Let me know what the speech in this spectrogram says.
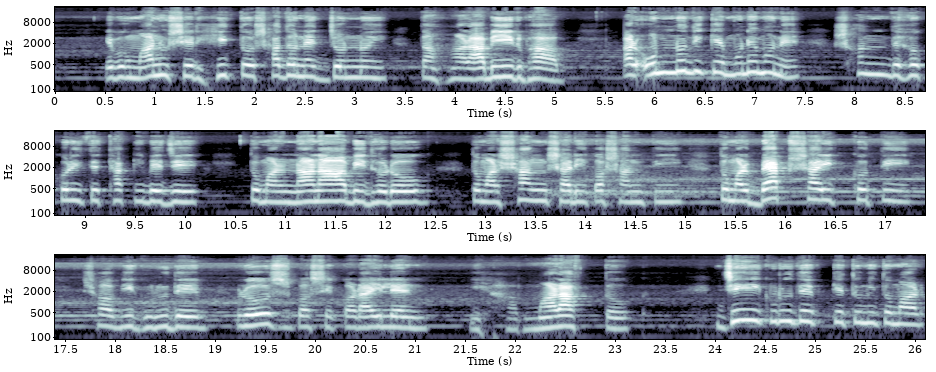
এবং মানুষের হিত সাধনের জন্যই তাহার আবির্ভাব। আর অন্যদিকে মনে মনে সন্দেহ করিতে থাকিবে যে, তোমার নানাবিধ রোগ, তোমার সাংসারিক অশান্তি তোমার ব্যবসায়িক ক্ষতি, সবই গুরুদেব রোজ বসে করাইলেন, ইহা মারাত্মক। যেই গুরুদেবকে তুমি তোমার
